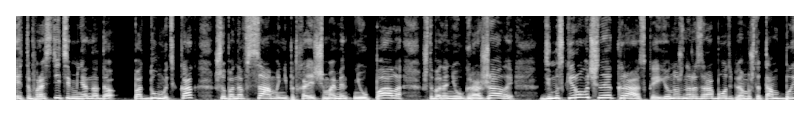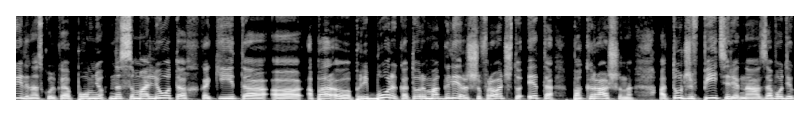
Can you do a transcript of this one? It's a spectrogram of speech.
Это, простите меня, надо подумать, как, чтобы она в самый неподходящий момент не упала, чтобы она не угрожала. Демаскировочная краска, ее нужно разработать, потому что там были, насколько я помню, на самолетах какие-то э, э, приборы, которые могли расшифровать, что это покрашено. А тут же в Питере на заводе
